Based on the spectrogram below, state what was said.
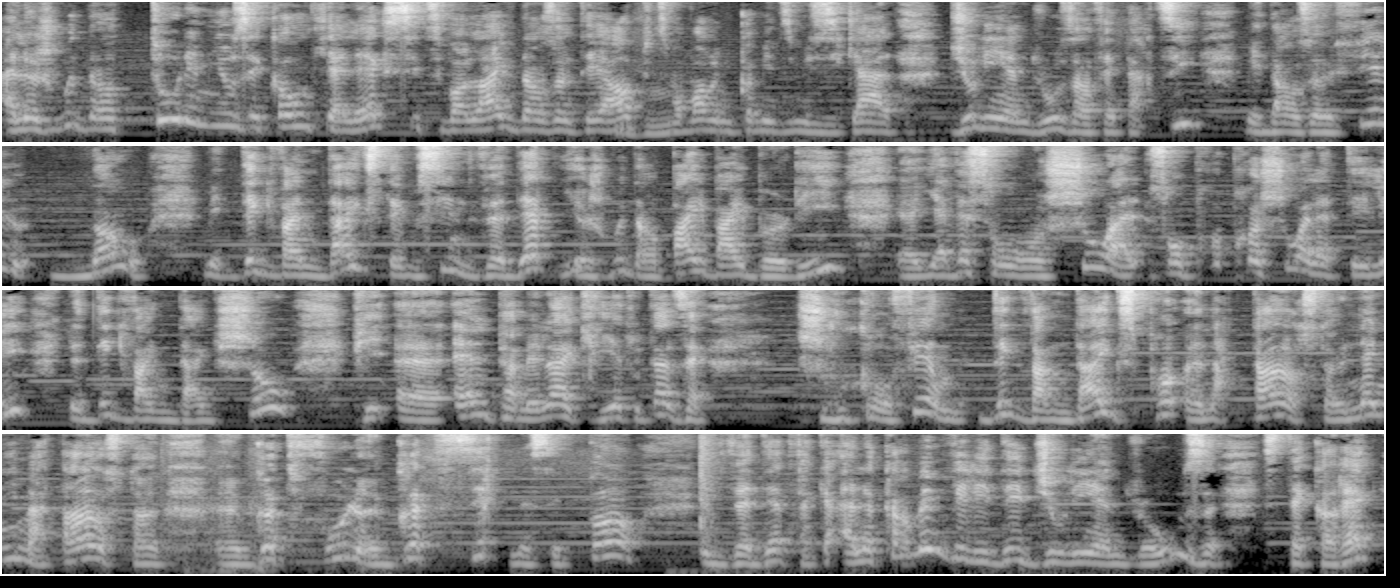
Elle a joué dans tous les musicals qui allaient tu vas live dans un théâtre, puis tu mhm. vas voir une comédie musicale. Julie Andrews en fait partie, mais dans un film, non. Mais Dick Van Dyke, c'était aussi une vedette. Il a joué dans Bye Bye Birdie. Euh, il y avait son show, son propre show à la télé, le Dick Van Dyke Show. Puis euh, elle, Pamela, elle criait tout le temps, elle disait je vous confirme, Dick Van Dyke, c'est pas un acteur, c'est un animateur, c'est un, un, gars de foule, un gars de cirque, mais c'est pas une vedette. Fait Elle a quand même validé Julie Andrews, c'était correct.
